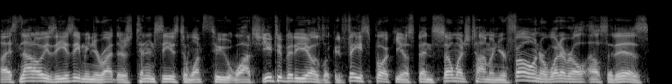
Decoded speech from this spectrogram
Uh, it's not always easy. I mean, you're right. There's tendencies to want to watch YouTube videos, look at Facebook, you know, spend so much time on your phone or whatever else it is.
